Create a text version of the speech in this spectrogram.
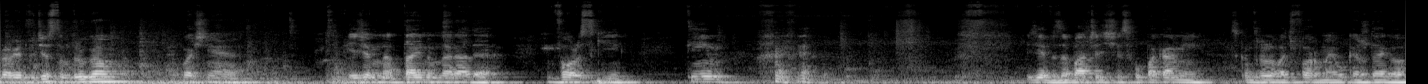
prawie 22. Właśnie jedziemy na tajną naradę. Wolski team. Idziemy zobaczyć się z chłopakami, skontrolować formę u każdego.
